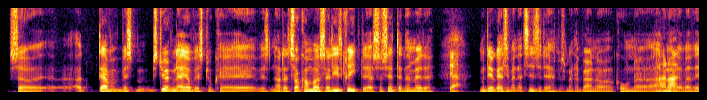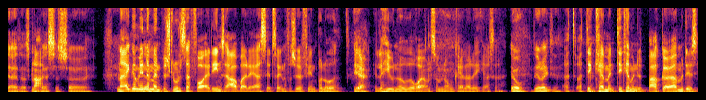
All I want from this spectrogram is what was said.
Så øh, og der, hvis, styrken er jo, hvis du kan, hvis, når der så kommer, så lige gribe det, og så sætte dig ned med det. Ja. Men det er jo ikke altid, man har tid til det, hvis man har børn og kone og arbejde, nej. nej, og hvad ved jeg, der skal Nej. passe, så... Nej, ikke mindre man beslutter sig for, at ens arbejde er at sætte sig ind og forsøge at finde på noget. Ja. Eller hive noget ud af røven, som nogen kalder det, ikke? Altså, Jo, det er rigtigt. og, og det, kan man, det kan man jo bare gøre, men det,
